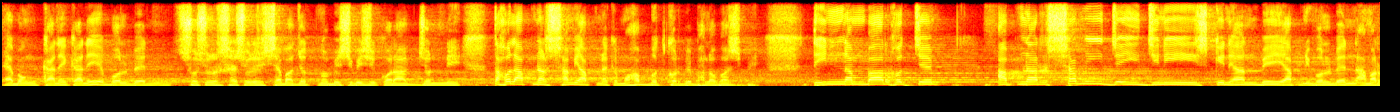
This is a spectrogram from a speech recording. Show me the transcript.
এবং কানে কানে বলবেন, শ্বশুর শাশুড়ির সেবা যত্ন বেশি বেশি করার জন্যে। তাহলে আপনার স্বামী আপনাকে মহাব্বত করবে, ভালোবাসবে। তিন নাম্বার হচ্ছে আপনার স্বামী যেই জিনিস কিনে আনবে, আপনি বলবেন, আমার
